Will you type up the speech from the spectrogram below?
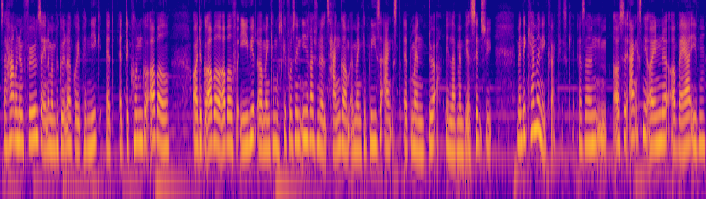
så har man en følelse af, når man begynder at gå i panik, at, at det kun går opad, og det går opad og opad for evigt, og man kan måske få sådan en irrationel tanke om, at man kan blive så angst, at man dør, eller at man bliver sindssyg. Men det kan man ikke faktisk. Altså også angsten i øjnene og være i den,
